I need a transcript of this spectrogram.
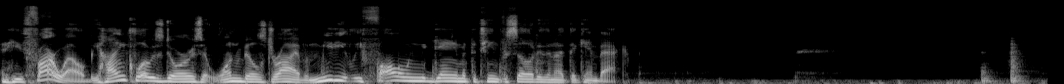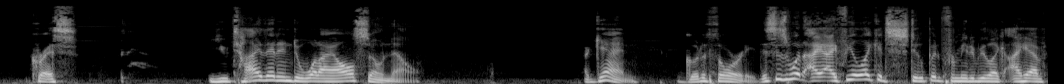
and Heath Farwell behind closed doors at One Bills Drive immediately following the game at the team facility the night they came back. Chris, you tie that into what I also know. Again, good authority. This is what I, I feel like it's stupid for me to be like, I have,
